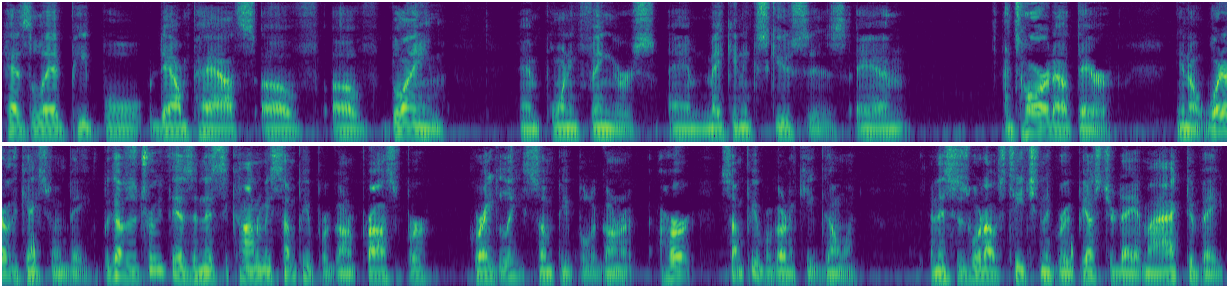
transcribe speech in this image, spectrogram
has led people down paths of, of blame and pointing fingers and making excuses. And it's hard out there, you know, whatever the case may be. Because the truth is, in this economy, some people are going to prosper greatly. Some people are going to hurt. Some people are going to keep going. And this is what I was teaching the group yesterday at my Activate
